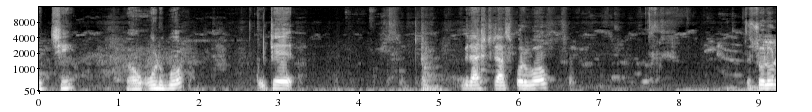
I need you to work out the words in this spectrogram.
উঠছি এবং উঠবো, উঠে বিরাস টিরাস করব। তো চলুন,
